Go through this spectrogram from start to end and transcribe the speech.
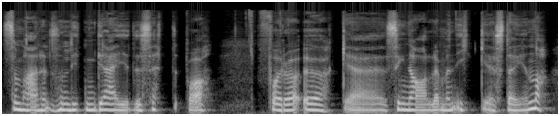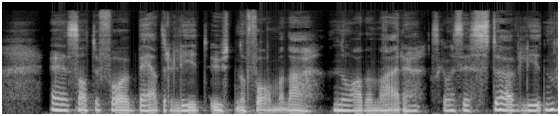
som er en sånn liten greie du setter på for å øke signalet, men ikke støyen, da. Eh, sånn at du får bedre lyd uten å få med deg noe av den der skal vi si, støvlyden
